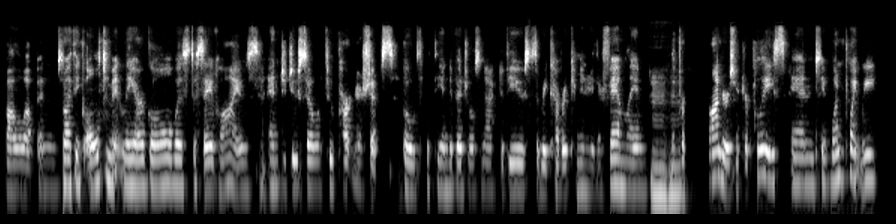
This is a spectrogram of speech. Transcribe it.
follow up. And so I think ultimately our goal was to save lives and to do so through partnerships, both with the individuals in active use, the recovery community, their family, and mm-hmm. the first responders, which are police. And at one point we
